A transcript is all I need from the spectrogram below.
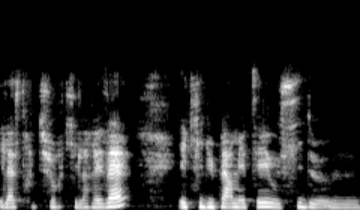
et, la structure qu'il rêvait et qui lui permettait aussi de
